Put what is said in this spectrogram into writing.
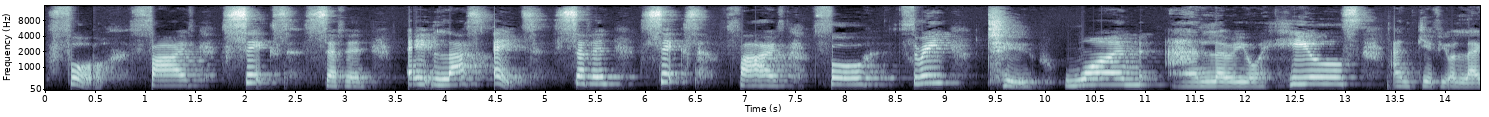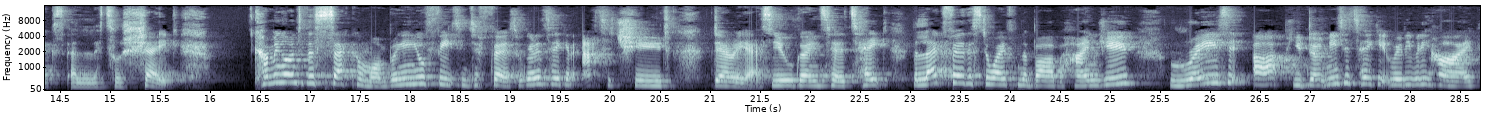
four, five, six, seven, eight. Last eight, seven, six, five, four, three, two, one, and lower your heels and give your legs a little shake. Coming on to the second one, bringing your feet into first, we're going to take an attitude derriere. So you're going to take the leg furthest away from the barre behind you, raise it up. You don't need to take it really, really high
